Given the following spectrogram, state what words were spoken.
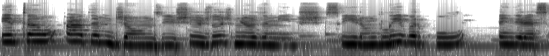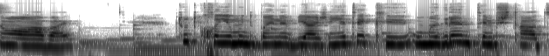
Então Adam Jones e os seus dois melhores amigos saíram de Liverpool em direção ao Havaí. Tudo corria muito bem na viagem até que uma grande tempestade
